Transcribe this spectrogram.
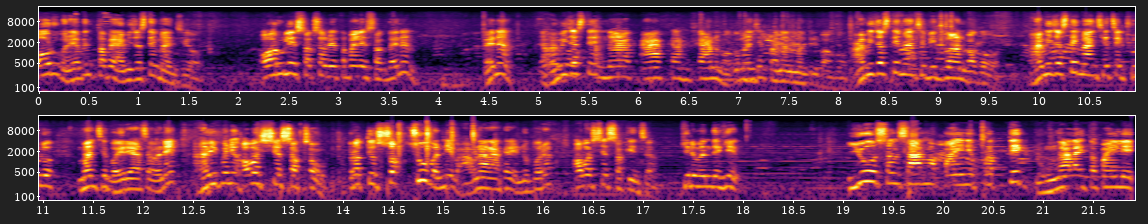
अरू भने पनि तपाईँ हामी जस्तै मान्छे हो। अरूले सक्छ भने तपाईँले सक्दैनन्। होइन? हामी जस्तै नाक आँख कान भएको मान्छे प्रधानमन्त्री भएको हामी जस्तै मान्छे विद्वान भएको हो। हामी जस्तै मान्छे चाहिँ ठुलो मान्छे भइरहेछ भने हामी पनि अवश्य सक्छौँ र त्यो सक्छु भन्ने भावना राखेर हिँड्नु पर्यो अवश्य सकिन्छ। किनभनेदेखि यो संसारमा पाइने प्रत्येक ढुङ्गालाई तपाईँले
